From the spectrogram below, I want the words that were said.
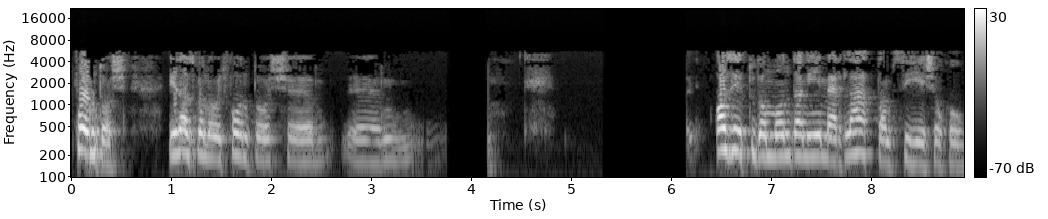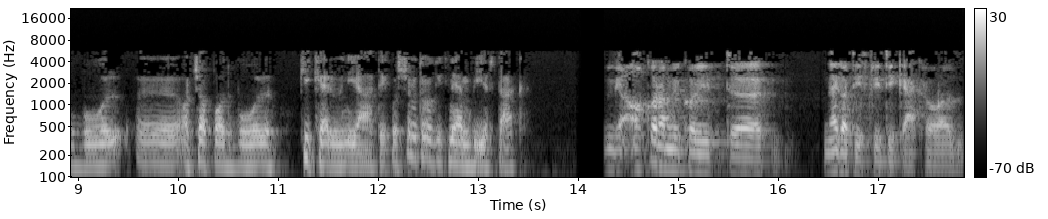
Fontos, én azt gondolom, hogy fontos Azért tudom mondani, mert láttam pszichés okokból a csapatból kikerülni játékosokat, akik nem bírták. Igen, akkor, amikor itt negatív kritikákról,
